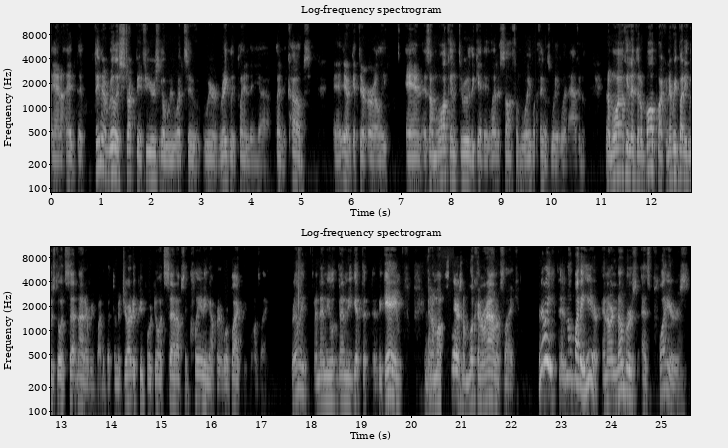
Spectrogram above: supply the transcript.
And I, the thing that really struck me a few years ago, we went to we were in Wrigley playing the uh, playing the Cubs, and you know get there early. And as I'm walking through the gate, they let us off from Wave, I think it was Waveland Avenue. And I'm walking into the ballpark, and everybody who's doing set, not everybody, but the majority of people were doing setups and cleaning up, and were black people. I was like, really? And then you then you get to the game, and I'm upstairs and I'm looking around. I was like, really? There's nobody here. And our numbers as players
